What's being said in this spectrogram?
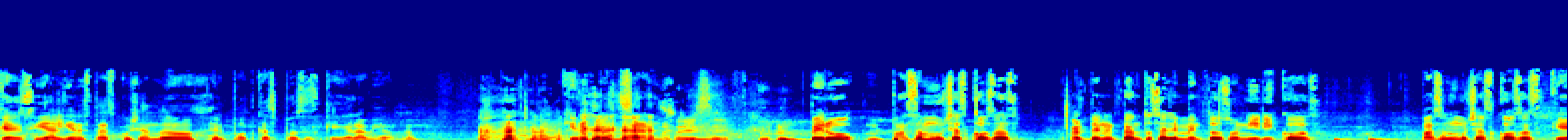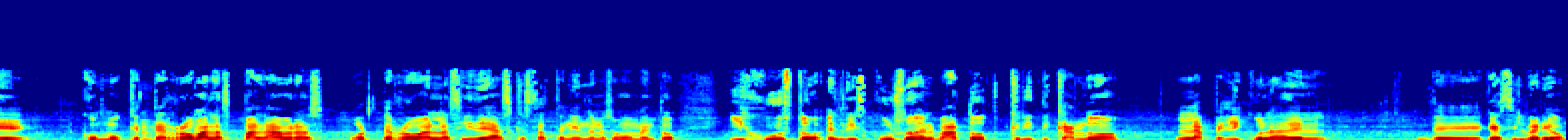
que si alguien está escuchando el podcast, pues es que ya la vio, ¿no? Quiero pensar. Sí, sí. Pero pasan muchas cosas, al tener tantos elementos oníricos, pasan muchas cosas que como que te roba las palabras o te roba las ideas que estás teniendo en ese momento. Y justo el discurso del vato criticando la película del... de... ¿qué? Silverio,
